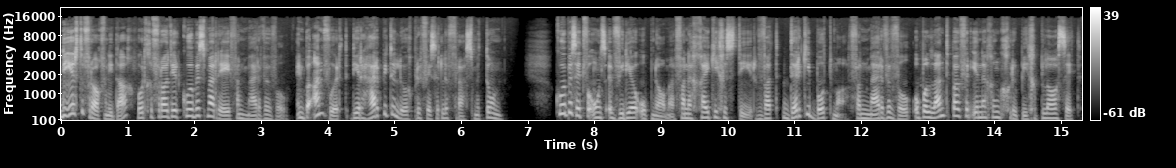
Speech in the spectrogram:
Die eerste vraag van die dag word gevra deur Kobus Maree van Merwewil en beantwoord deur herpetoloog professor Lefras Meton. Kobus het vir ons 'n video-opname van 'n geitjie gestuur wat Dirkie Botma van Merwewil op 'n landbouvereniging groepie geplaas het.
